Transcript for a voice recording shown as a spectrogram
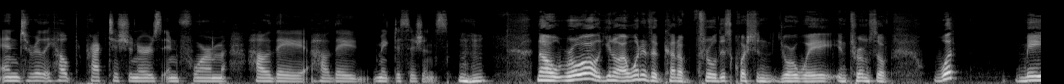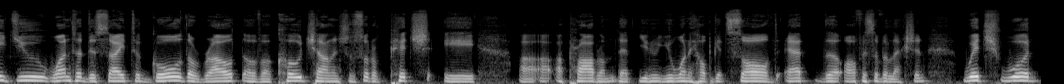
and to really help practitioners inform how they how they make decisions. Mm-hmm. Now, Roel, you know, I wanted to kind of throw this question your way in terms of what made you want to decide to go the route of a code challenge to sort of pitch a uh, a problem that you know you want to help get solved at the Office of Election, which would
